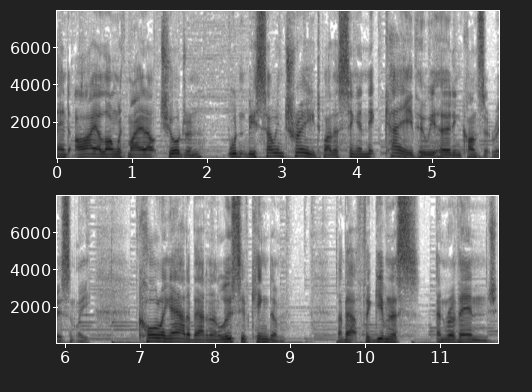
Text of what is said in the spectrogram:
And I, along with my adult children, wouldn't be so intrigued by the singer Nick Cave, who we heard in concert recently, calling out about an elusive kingdom, about forgiveness and revenge,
